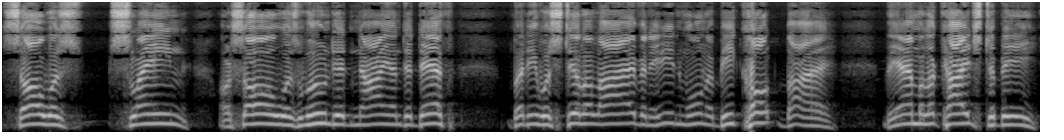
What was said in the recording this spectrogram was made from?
Saul was slain, or Saul was wounded nigh unto death but he was still alive and he didn't want to be caught by the Amalekites to be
